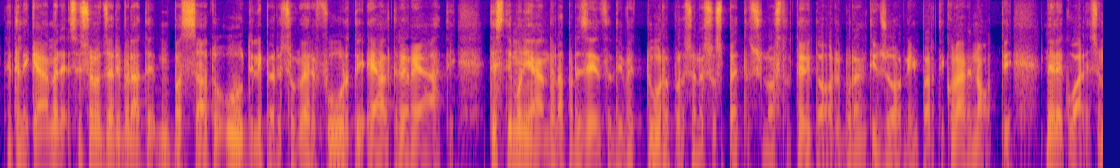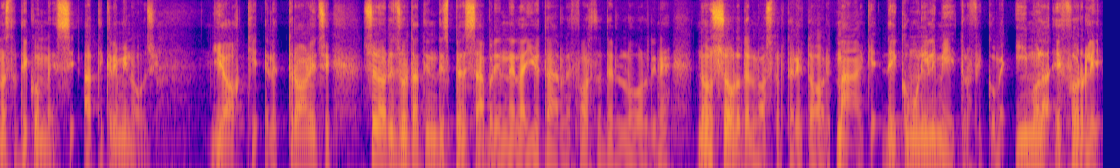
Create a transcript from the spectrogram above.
Le telecamere si sono già rivelate in passato utili per risolvere furti e altri reati, testimoniando la presenza di vetture o persone sospette sul nostro territorio durante i giorni, in particolare notti, nelle quali sono stati commessi atti criminosi. Gli occhi elettronici sono risultati indispensabili nell'aiutare le forze dell'ordine non solo del nostro territorio, ma anche dei comuni limitrofi come Imola e Forlì,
